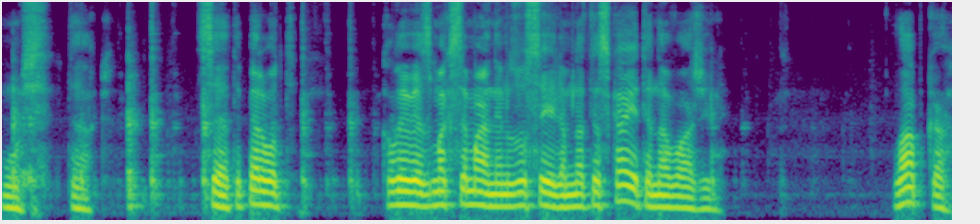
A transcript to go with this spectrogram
Ось так. Все, тепер от, коли ви з максимальним зусиллям натискаєте на важіль, лапка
